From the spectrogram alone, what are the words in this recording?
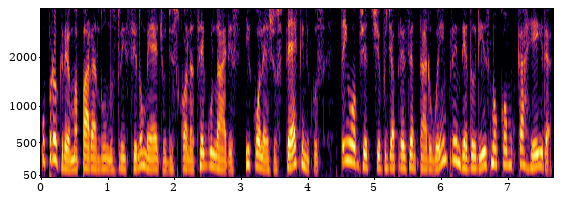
O programa para alunos do ensino médio de escolas regulares e colégios técnicos tem o objetivo de apresentar o empreendedorismo como carreira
